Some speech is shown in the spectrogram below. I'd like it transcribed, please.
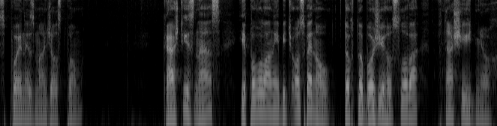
spojené s manželstvom. Každý z nás je povolaný byť ozvenou tohto Božieho slova v našich dňoch.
